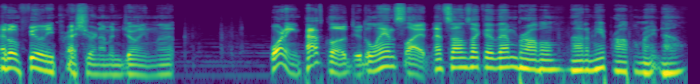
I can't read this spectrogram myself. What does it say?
I don't feel any pressure, and I'm enjoying that. Warning, path closed due to landslide. That sounds like a them problem, not a me problem right now.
